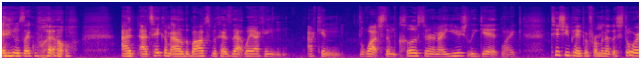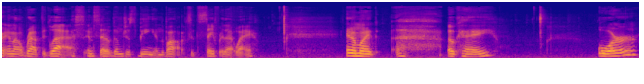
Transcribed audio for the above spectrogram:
And he was like, well, I, I take them out of the box because that way I can I can watch them closer and I usually get like tissue paper from another store and I'll wrap the glass instead of them just being in the box. It's safer that way. And I'm like, "Ugh, okay. Or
